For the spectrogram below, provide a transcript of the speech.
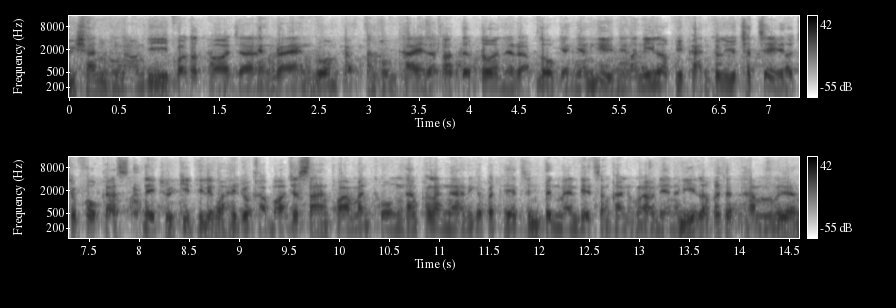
วิชั่นของเราที่ปตทจะแข็งแรงร่วมกับสังคมไทย แล้วก็เติบโตในระดับโลกอย่างยั่งยืนเนี่ยตอนนี้เรามีแผนกลยุทธ์ชัดเจน เราจะโฟกัสในธุรกิจที่เรียกว่าไฮโดรคาร์บอนจะสร้างความมั่นคงทางพลังงานให้กับประเทศ ซึ่งเป็นแมนเดตสำคัญของเราเนี่ยนะนี้เราก็จะทำเรื่อง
